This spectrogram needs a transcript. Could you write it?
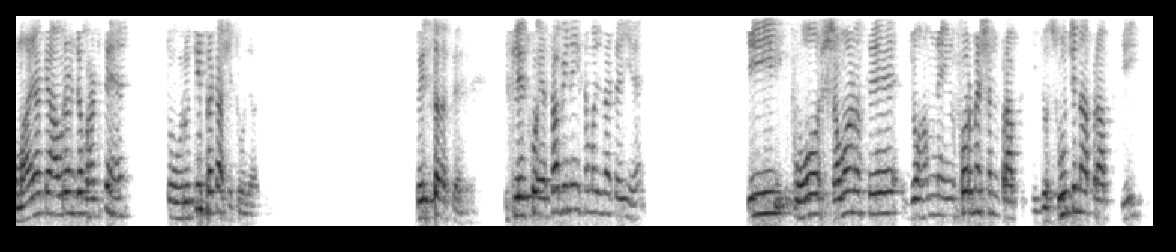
वो माया के आवरण जब हटते हैं तो रुचि प्रकाशित हो जाती है। तो इस तरह से। इसलिए इसको ऐसा भी नहीं समझना चाहिए कि वो श्रवण से जो हमने इंफॉर्मेशन प्राप्त की, जो सूचना प्राप्त की,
